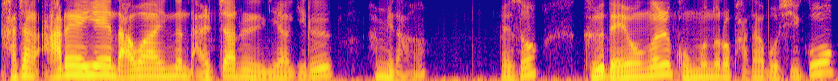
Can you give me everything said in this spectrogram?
가장 아래에 나와 있는 날짜를 이야기를 합니다. 그래서 그 내용을 공문으로 받아보시고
